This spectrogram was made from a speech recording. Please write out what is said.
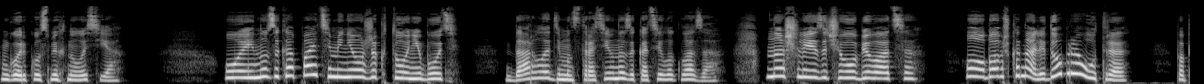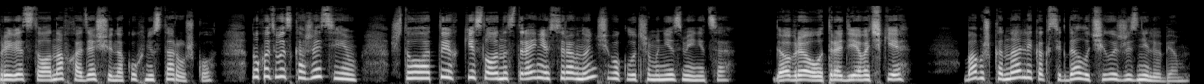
горько усмехнулась я. Ой, ну закопайте меня уже кто-нибудь. Дарла демонстративно закатила глаза. Нашли из-за чего убиваться. О, бабушка Нали, доброе утро. Поприветствовала она входящую на кухню старушку. «Ну, хоть вы скажите им, что от их кислого настроения все равно ничего к лучшему не изменится». «Доброе утро, девочки!» Бабушка Налли, как всегда, лучилась жизнелюбием.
